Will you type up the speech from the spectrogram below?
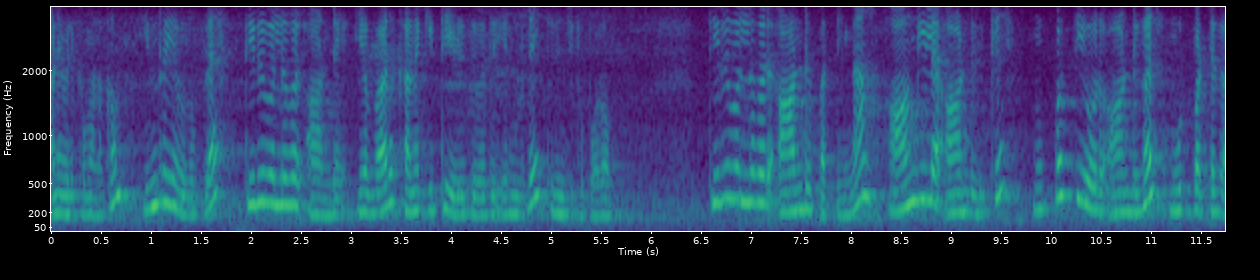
அனைவருக்கும் வணக்கம். இன்றைய வகுப்பில் திருவள்ளுவர் ஆண்டு எவ்வாறு கணக்கிட்டு எழுதுவது என்பதை தெரிஞ்சுக்க போகிறோம் திருவள்ளுவர் ஆண்டு பார்த்திங்கன்னா ஆங்கில ஆண்டிற்கு முப்பத்தி ஓரு ஆண்டுகள் முற்பட்டது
